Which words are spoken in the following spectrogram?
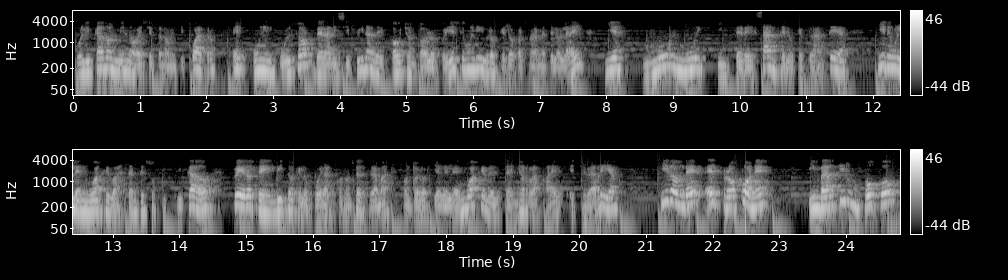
publicado en 1994, es un impulsor de la disciplina de coach ontológico. Y es un libro que yo personalmente lo leí y es muy, muy interesante lo que plantea. Tiene un lenguaje bastante sofisticado, pero te invito a que lo puedas conocer. Se llama Ontología del Lenguaje del señor Rafael Echeverría y donde él propone invertir un poco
